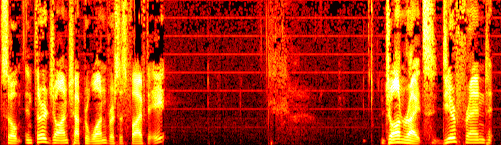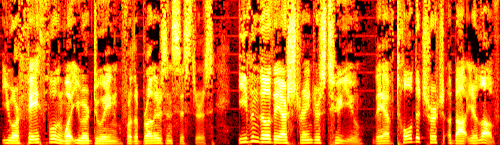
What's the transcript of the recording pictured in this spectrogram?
So in 3 John chapter 1, verses 5 to 8, John writes, Dear friend, you are faithful in what you are doing for the brothers and sisters. Even though they are strangers to you, they have told the church about your love.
